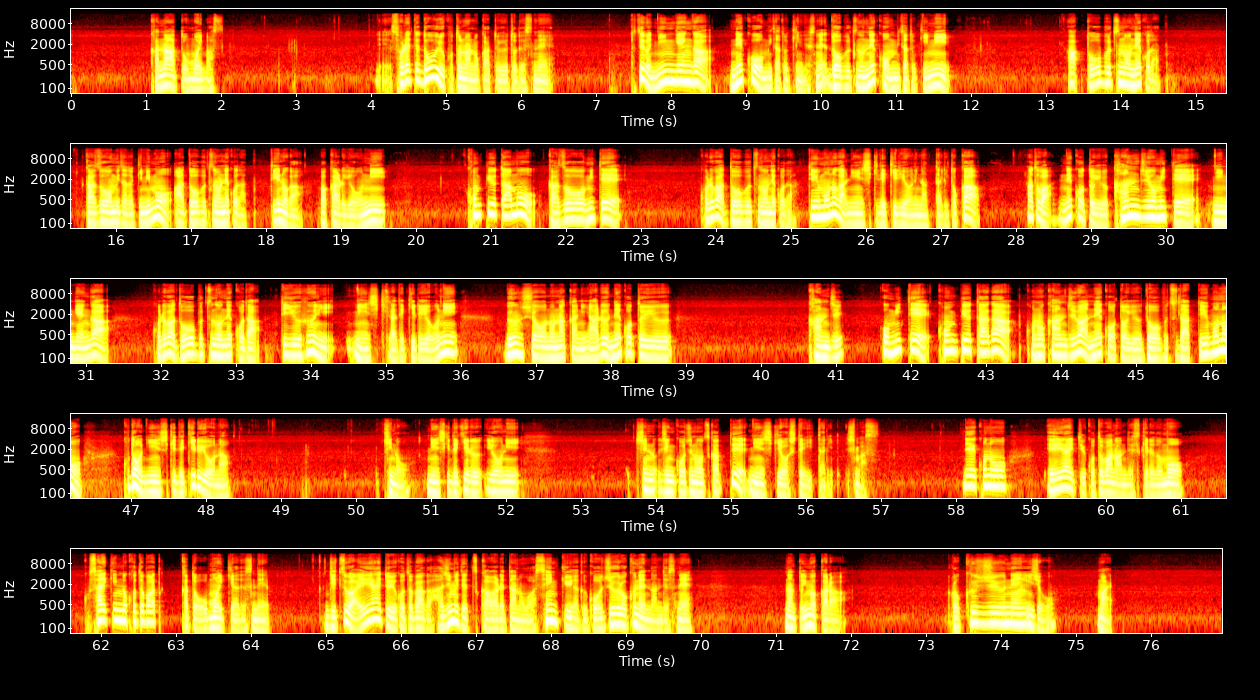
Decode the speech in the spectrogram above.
かなと思います。それってどういうことなのかというとですね例えば人間が猫を見た時にですね動物の猫を見た時にあ動物の猫だ画像を見た時にもあ動物の猫だっていうのが分かるようにコンピューターも画像を見てこれは動物の猫だっていうものが認識できるようになったりとかあとは猫という漢字を見て人間がこれは動物の猫だっていうふうに認識ができるように文章の中にある猫という漢字を見てコンピューターがこの漢字は猫という動物だっていうものをことを認識できるような機能認識できるように人工知能を使って認識をしていたりします。でこの AI という言葉なんですけれども最近の言葉かと思いきやですね実は AI という言葉が初めて使われたのは1956年なんですね。なんと今から60年以上前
